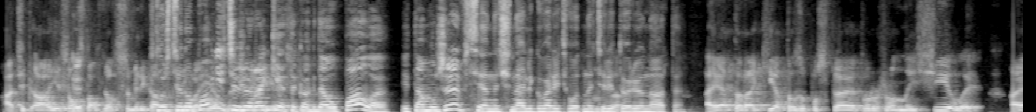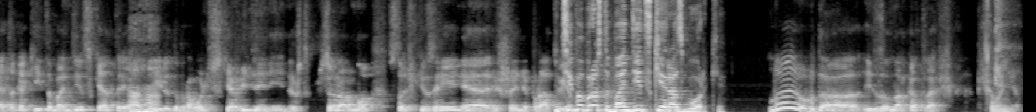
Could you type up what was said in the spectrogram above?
А, теперь, а если он Это... столкнется с американцами? Слушайте, ну помните же ракета, когда упала, и там уже все начинали говорить вот на территорию да. НАТО. А эта ракета запускает вооруженные силы, а это какие-то бандитские отряды ага. или добровольческие объединения. Что все равно с точки зрения решения про ответ. Типа просто бандитские разборки. Ну да, из-за наркотрафика. Почему нет?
